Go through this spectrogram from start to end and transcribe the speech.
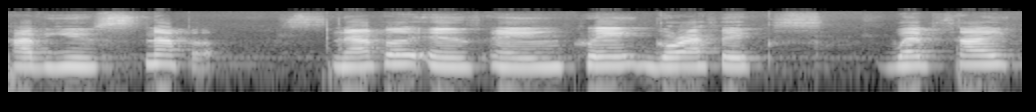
I've used Snappa. Snappa is a create graphics website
